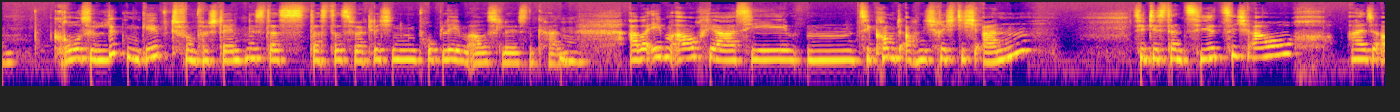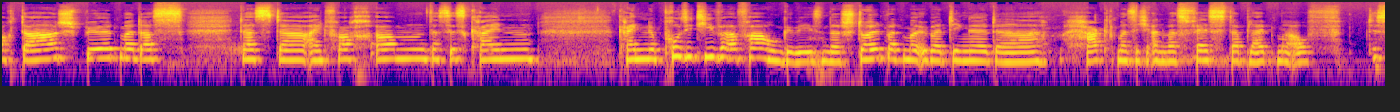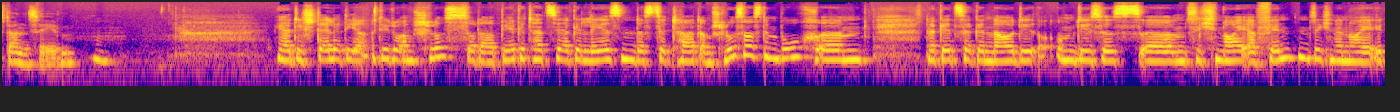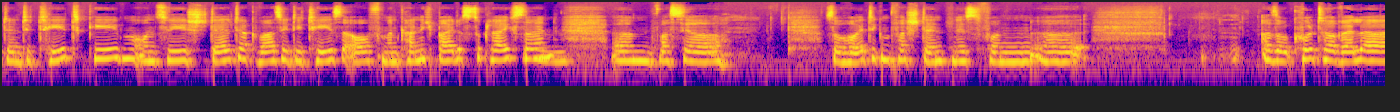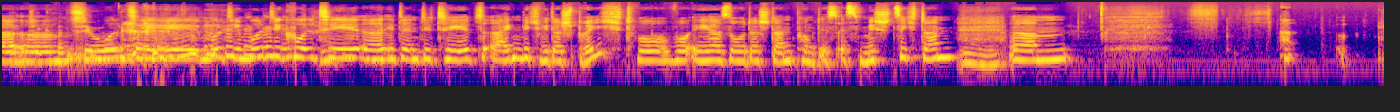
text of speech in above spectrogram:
große Lücken gibt vom Verständnis, dass, dass das wirklich ein Problem auslösen kann. Mhm. Aber eben auch, ja, sie, mh, mm, sie kommt auch nicht richtig an. Sie distanziert sich auch. Also auch da spürt man, dass, dass da einfach, ähm, das ist kein, keine positive Erfahrung gewesen. Da stolpert man über Dinge, da hakt man sich an was fest, da bleibt man auf Distanz eben. Mhm. Ja, die Stelle, die, die du am Schluss, oder Birgit hat es ja gelesen, das Zitat am Schluss aus dem Buch, ähm, da geht es ja genau die, um dieses ähm, sich neu erfinden, sich eine neue Identität geben. Und sie stellt ja quasi die These auf, man kann nicht beides zugleich sein, mhm. ähm, was ja so heutigem Verständnis von äh, also kultureller äh, Multi, Multi, Multikulti-Identität äh, eigentlich widerspricht, wo, wo eher so der Standpunkt ist, es mischt sich dann. Mhm. Ähm,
